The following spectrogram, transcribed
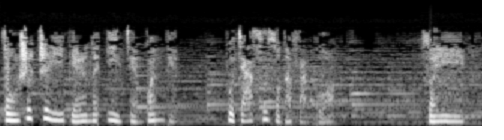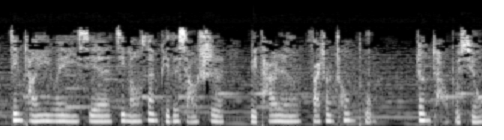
总是质疑别人的意见观点，不加思索的反驳，所以经常因为一些鸡毛蒜皮的小事与他人发生冲突，争吵不休。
